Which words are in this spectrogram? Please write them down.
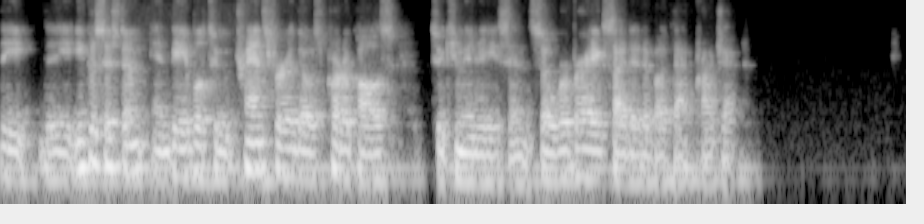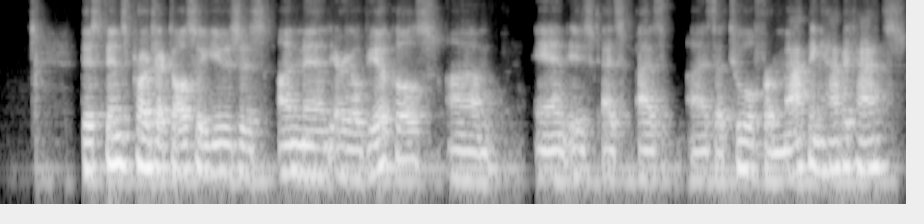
the, the ecosystem and be able to transfer those protocols to communities. And so we're very excited about that project. This FINS project also uses unmanned aerial vehicles um, and is as, as, as a tool for mapping habitats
